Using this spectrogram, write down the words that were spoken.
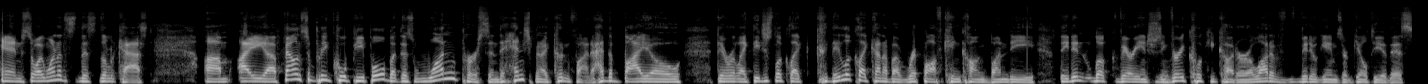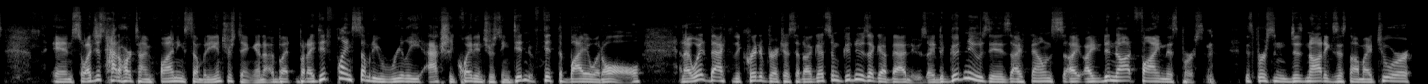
And so I wanted this, this little cast. Um, I uh, found some pretty cool people, but this one person, the henchman, I couldn't find. I had the bio. They were like, they just look like they look like kind of a ripoff King Kong Bundy. They didn't look very interesting, very cookie cutter. A lot of video games are guilty of this, and so I just had a hard time finding somebody interesting. And I, but but I did find somebody really actually quite interesting. Didn't fit the bio at all. And I went back to the creative director. I said, I got some good news. I got bad news. Like, the good news is I found I, I did not find this person. This person does not exist on my tour.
